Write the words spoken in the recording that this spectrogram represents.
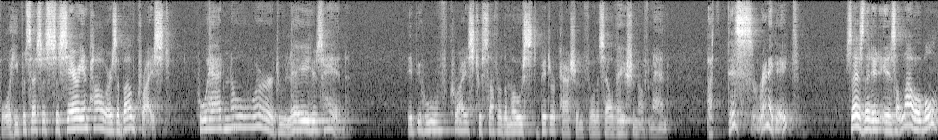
For he possesses Caesarean powers above Christ, who had no where to lay his head. It behooved Christ to suffer the most bitter passion for the salvation of man. This renegade says that it is allowable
